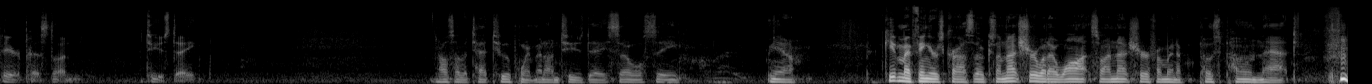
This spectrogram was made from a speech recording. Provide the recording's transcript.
therapist on Tuesday. I also have a tattoo appointment on Tuesday, so we'll see. Yeah. Keeping my fingers crossed, though, because I'm not sure what I want, so I'm not sure if I'm going to postpone that.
